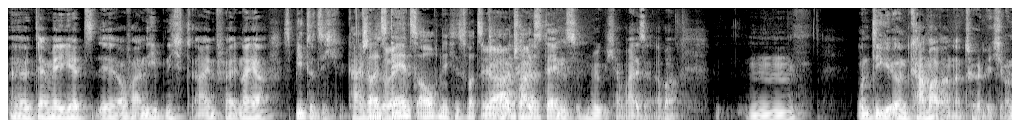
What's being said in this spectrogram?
äh, der mir jetzt äh, auf Anhieb nicht einfällt. Naja, es bietet sich keiner. Charles so Dance auch nicht. Es war zu ja, Charles Dance möglicherweise, aber mh, mm, und die und Kamera natürlich. Und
